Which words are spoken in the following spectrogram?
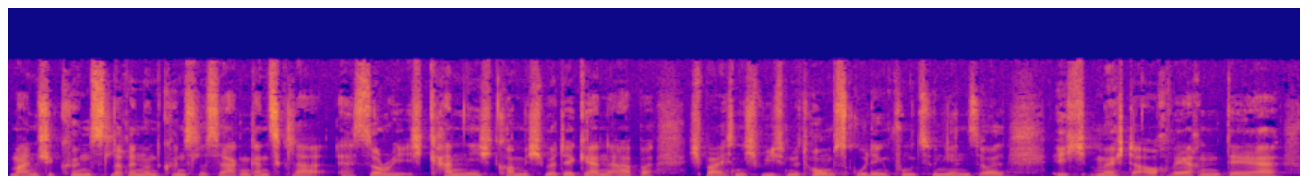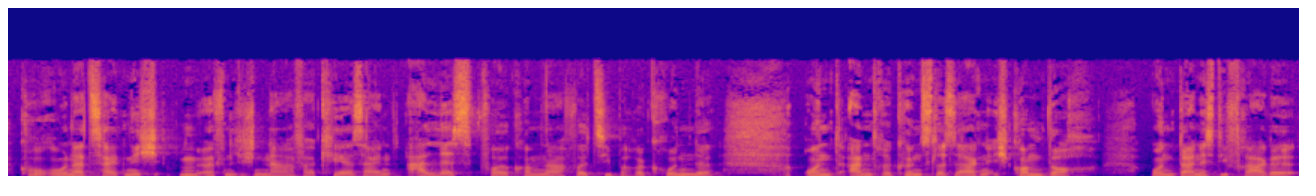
manche Künstlerinnen und Künstler sagen ganz klar, äh, sorry, ich kann nicht kommen, ich würde gerne, aber ich weiß nicht, wie es mit Homeschooling funktionieren soll. Ich möchte auch während der Corona-Zeit nicht im öffentlichen Nahverkehr sein. Alles vollkommen nachvollziehbare Gründe. Und andere Künstler sagen, ich komme doch. Und dann ist die Frage,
